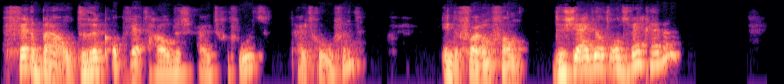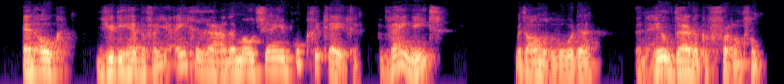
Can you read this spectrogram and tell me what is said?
verbaal druk op wethouders uitgevoerd uitgeoefend. In de vorm van, dus jij wilt ons weg hebben? En ook, jullie hebben van je eigen raad een motie aan je broek gekregen. Wij niet. Met andere woorden, een heel duidelijke vorm van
